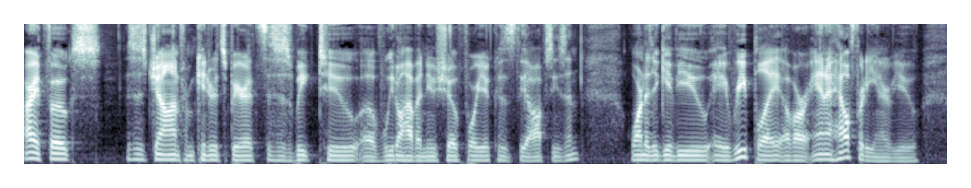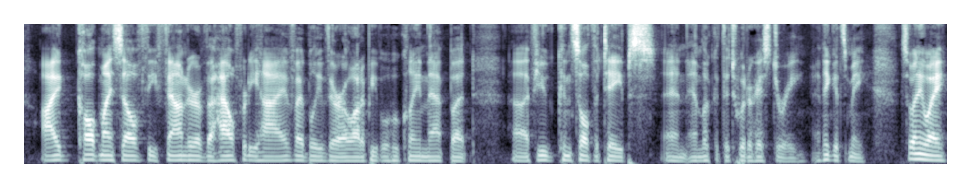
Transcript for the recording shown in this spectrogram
All right, folks. This is John from Kindred Spirits. This is week two of We Don't Have a New Show for you because it's the off season. Wanted to give you a replay of our Anna Heilferty interview. I called myself the founder of the Heilferty Hive. I believe there are a lot of people who claim that, but uh, if you consult the tapes and, and look at the Twitter history, I think it's me. So, anyway,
